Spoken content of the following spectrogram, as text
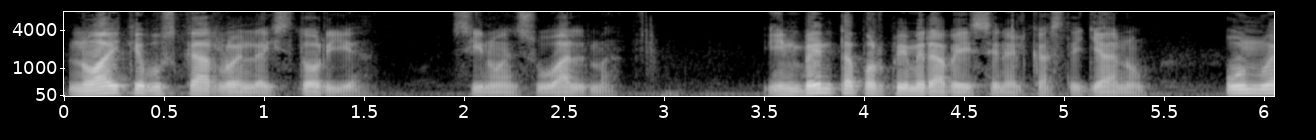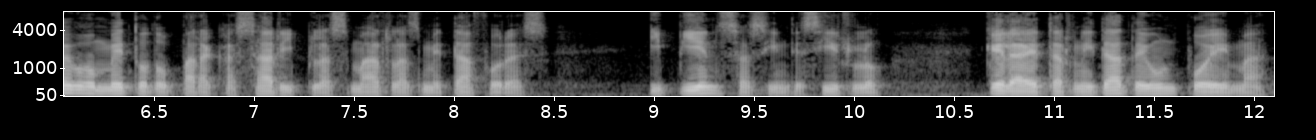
No hay que buscarlo en la historia, sino en su alma. Inventa por primera vez en el castellano un nuevo método para cazar y plasmar las metáforas, y piensa, sin decirlo, que la eternidad de un poema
